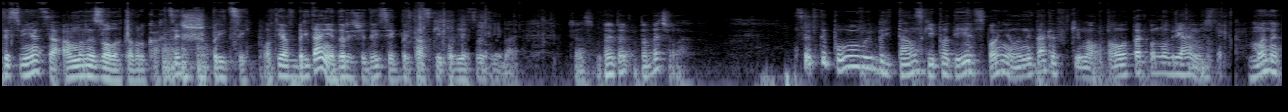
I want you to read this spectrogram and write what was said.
будете сміятися, а в мене золото в руках. Це шприци. От я в Британії, до речі, дивіться, як британський під'їзд виглядає. Зараз, побачила? Це типовий британський під'їзд, поняли? Не так, як в кіно, а от так воно в реальності. У мене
